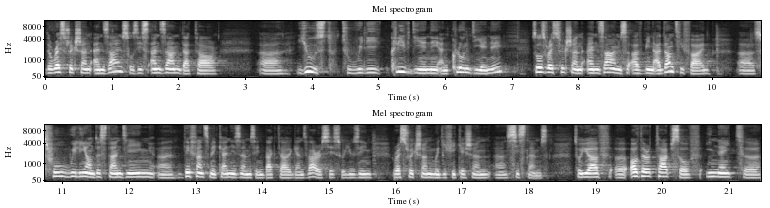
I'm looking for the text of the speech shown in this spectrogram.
the restriction enzymes, so these enzymes that are uh, used to really cleave DNA and clone DNA, those restriction enzymes have been identified uh, through really understanding uh, defense mechanisms in bacteria against viruses, so using restriction modification uh, systems. So you have uh, other types of innate uh,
